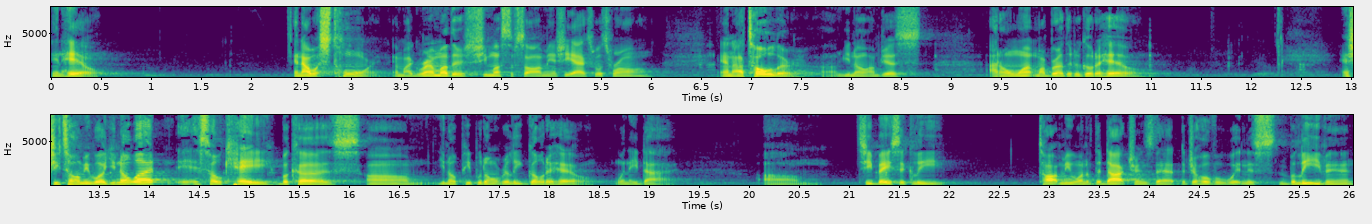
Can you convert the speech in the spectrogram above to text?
in hell. And I was torn. And my grandmother, she must have saw me and she asked, What's wrong? And I told her, um, You know, I'm just, I don't want my brother to go to hell. And she told me, Well, you know what? It's okay because, um, you know, people don't really go to hell when they die. Um, she basically taught me one of the doctrines that the Jehovah Witness believe in,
